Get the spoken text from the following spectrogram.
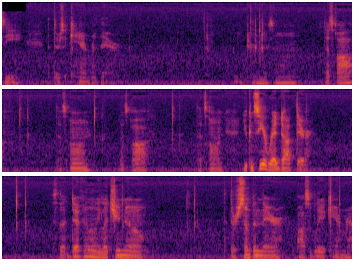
see that there's a camera there. Turn this on. That's off. That's on. That's off. That's on. You can see a red dot there. So that definitely lets you know that there's something there, possibly a camera.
